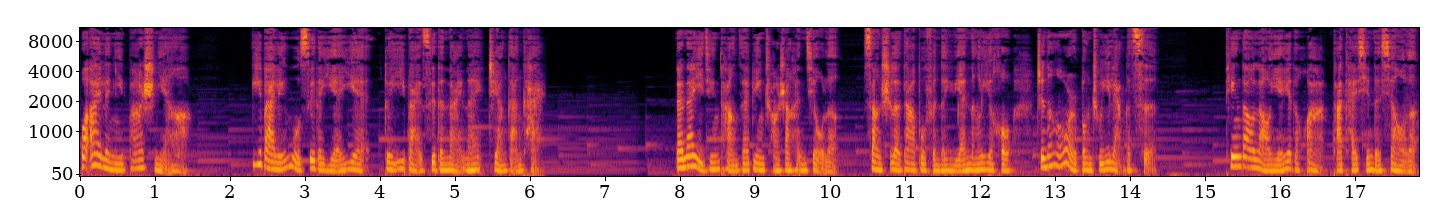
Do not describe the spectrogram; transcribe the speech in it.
我爱了你八十年啊。一百零五岁的爷爷对一百岁的奶奶这样感慨：“奶奶已经躺在病床上很久了，丧失了大部分的语言能力后，只能偶尔蹦出一两个词。听到老爷爷的话，他开心的笑了，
